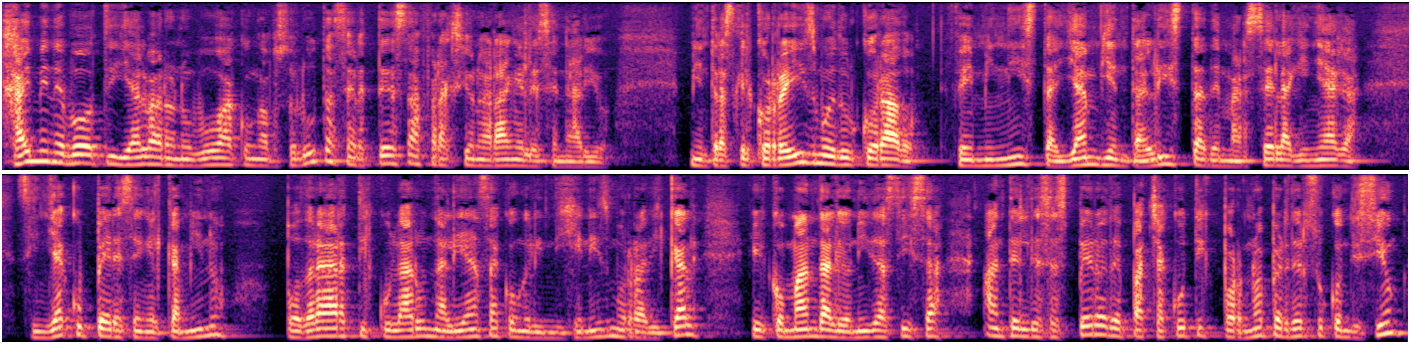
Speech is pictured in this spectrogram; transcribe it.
Jaime Nebot y Álvaro Novoa con absoluta certeza fraccionarán el escenario, mientras que el correísmo edulcorado, feminista y ambientalista de Marcela Guiñaga, sin Yacu Pérez en el camino, podrá articular una alianza con el indigenismo radical que comanda Leonidas Sisa ante el desespero de Pachacutic por no perder su condición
